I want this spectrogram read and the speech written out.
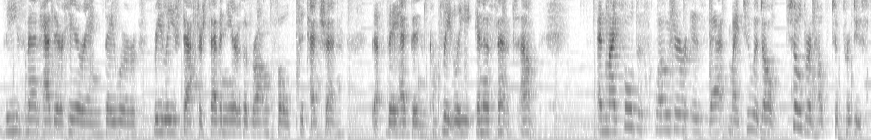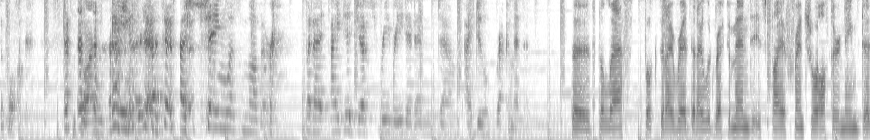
these men had their hearing, they were released after seven years of wrongful detention. They had been completely innocent. Um, and my full disclosure is that my two adult children helped to produce the book. So I'm being a, a shameless mother. But I, I, did just reread it and um, I do recommend it. The, the last book that I read that I would recommend is by a French author named uh,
